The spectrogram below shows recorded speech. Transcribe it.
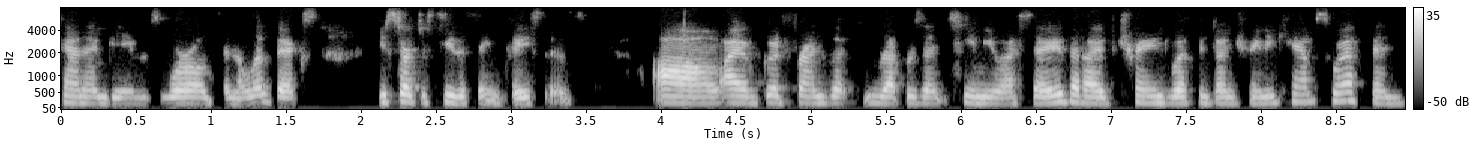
Pan Am Games, Worlds, and Olympics, you start to see the same faces. Um, I have good friends that represent Team USA that I've trained with and done training camps with. And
